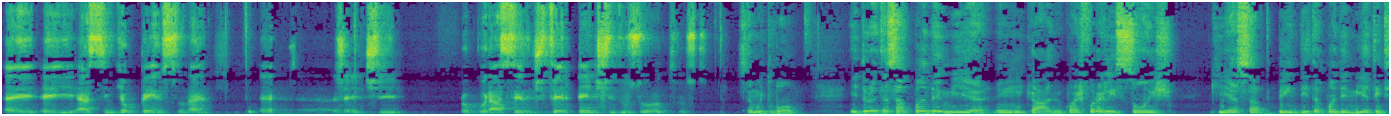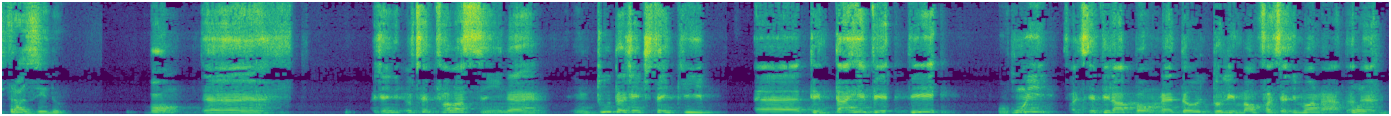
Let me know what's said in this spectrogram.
é, é, assim que eu penso, né? É, a gente procurar ser diferente dos outros. É muito bom. E durante essa pandemia, hein, Ricardo, quais foram as lições que essa bendita pandemia tem te trazido? Bom, é, gente, eu sempre falo assim, né? Em tudo a gente tem que é, tentar reverter o ruim, fazer virar bom, né? Do, do limão fazer limonada, né? Ótimo. né?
